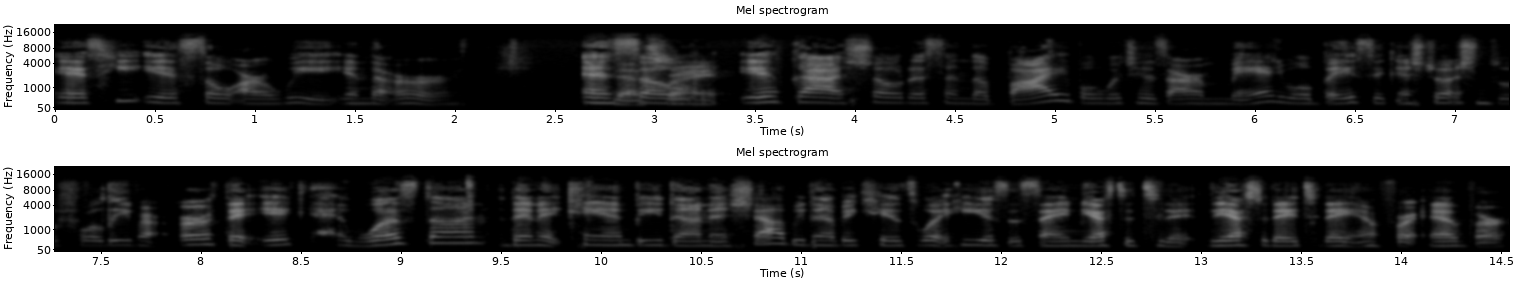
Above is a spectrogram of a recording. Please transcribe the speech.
as he is, so are we in the earth. And That's so, right. if God showed us in the Bible, which is our manual, basic instructions before leaving earth, that it was done, then it can be done and shall be done because what He is the same yesterday, yesterday, today, and forever.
